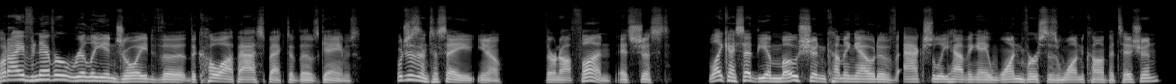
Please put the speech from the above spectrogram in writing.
But I've never really enjoyed the, the co op aspect of those games. Which isn't to say, you know, they're not fun. It's just, like I said, the emotion coming out of actually having a one versus one competition.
